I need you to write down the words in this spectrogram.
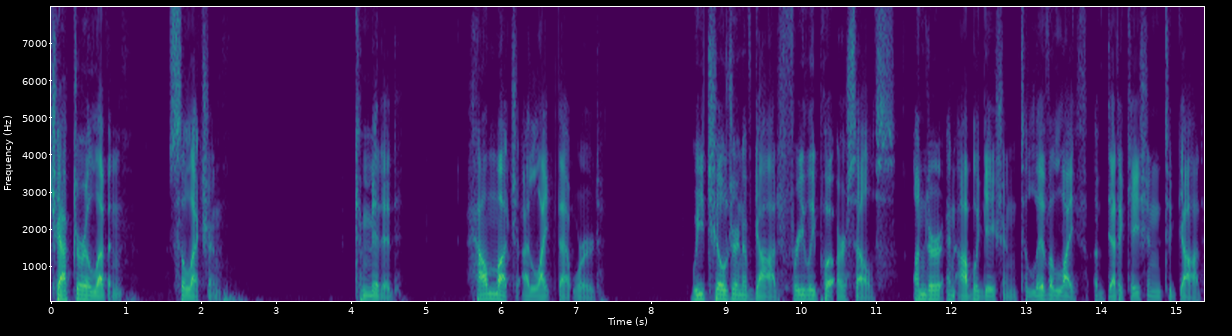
Chapter 11 Selection Committed. How much I like that word. We children of God freely put ourselves under an obligation to live a life of dedication to God,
